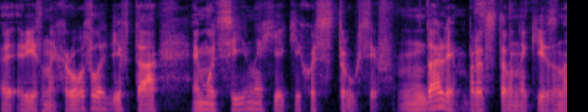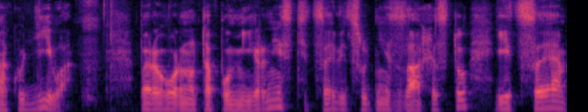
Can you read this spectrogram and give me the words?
е, різних розладів та емоційних якихось струсів. Далі представники знаку Діва. Перегорнута помірність це відсутність захисту і це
